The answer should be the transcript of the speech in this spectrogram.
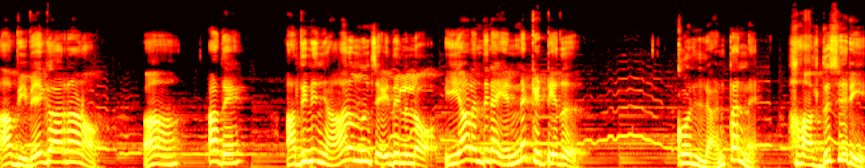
ആ വിവേകാരനാണോ? ആ അതെ. അതിന് ഞാനൊന്നും ചെയ്തില്ലല്ലോ. ഇയാൾ എന്തിനാ എന്നെ കെട്ടിയത്? കൊല്ലാൻ തന്നെ. അത് ശരി.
